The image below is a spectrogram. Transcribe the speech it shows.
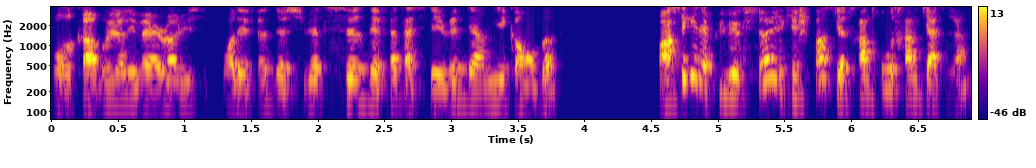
Pour Cowboy Oliveira, lui, c'est trois défaites de suite, six défaites à ses huit derniers combats. Je pensais qu'il était plus vieux que ça. Je pense qu'il a 33 ou 34 ans.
